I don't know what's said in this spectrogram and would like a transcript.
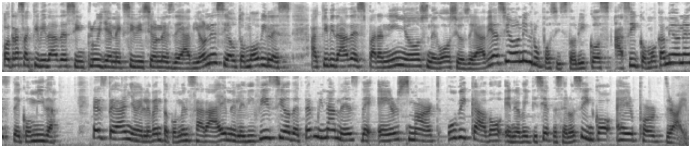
Otras actividades incluyen exhibiciones de aviones y automóviles, actividades para niños, negocios de aviación y grupos históricos, así como camiones de comida. Este año el evento comenzará en el edificio de terminales de Air Smart ubicado en el 2705 Airport Drive.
